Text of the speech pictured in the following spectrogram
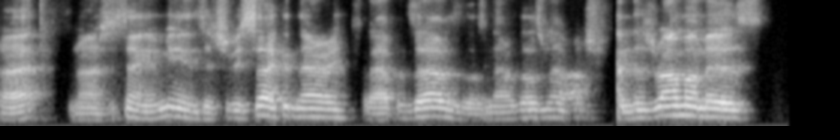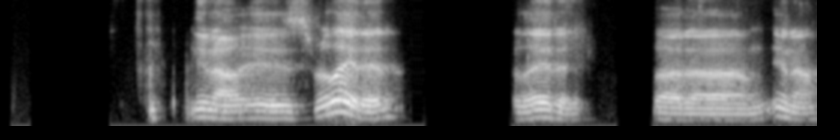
Right? No, she's saying it means it should be secondary. If it happens, it happens. It doesn't happen, it doesn't happen. And this Rambam is, you know, is related, related. But um, you know,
